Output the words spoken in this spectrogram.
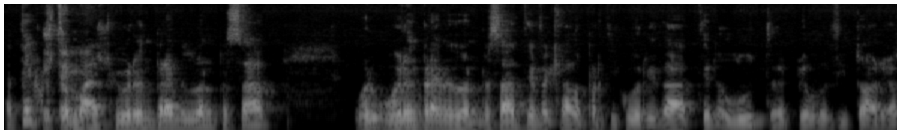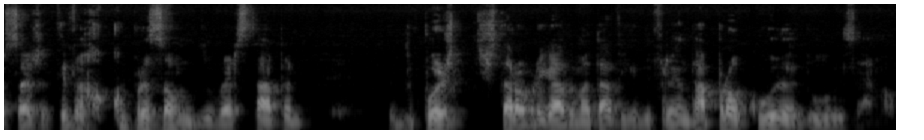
Até gostei mais que o grande prémio do ano passado. O grande prémio do ano passado teve aquela particularidade de ter a luta pela vitória. Ou seja, teve a recuperação do Verstappen depois de estar obrigado a uma tática diferente à procura do Lewis Hamilton.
